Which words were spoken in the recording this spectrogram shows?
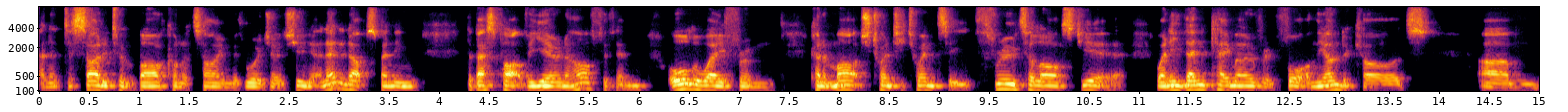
and had decided to embark on a time with Roy Jones Jr. and ended up spending the best part of a year and a half with him, all the way from kind of March 2020 through to last year, when he then came over and fought on the undercards um,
